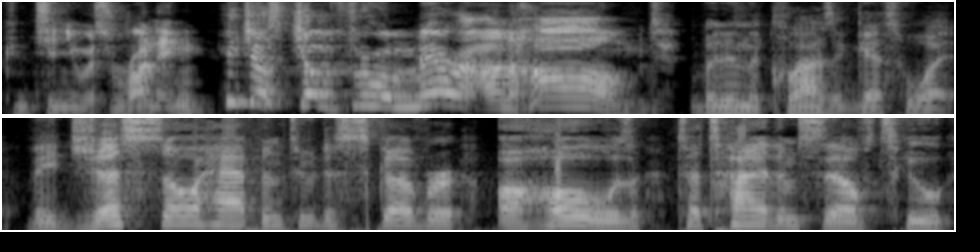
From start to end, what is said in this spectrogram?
continuous running. He just jumped through a mirror unharmed. But in the closet, guess what? They just so happen to discover a hose to tie themselves to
